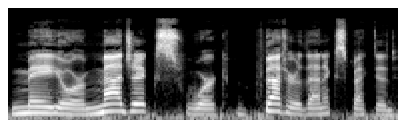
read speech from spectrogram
May your magics work better than expected.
